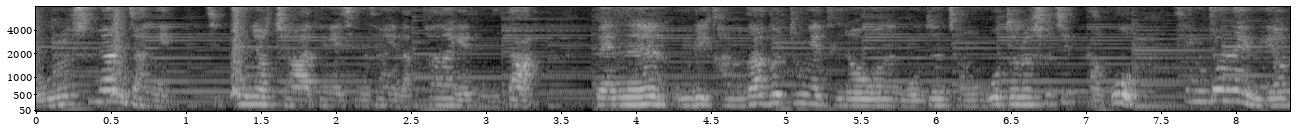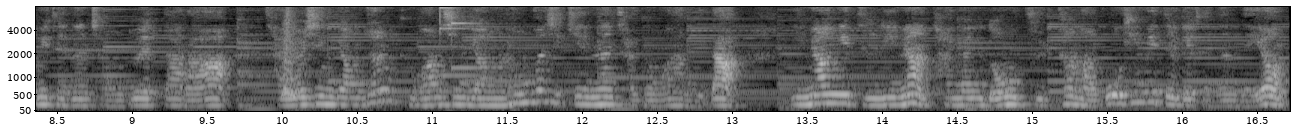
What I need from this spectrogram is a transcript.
우울, 수면장애, 집중력 저하 등의 증상이 나타나게 됩니다. 뇌는 우리 감각을 통해 들어오는 모든 정보들을 수집하고 생존에 위협이 되는 정도에 따라 자율신경중 교감신경을 흥분시키는 작용을 합니다. 이명이 들리면 당연히 너무 불편하고 힘이 들게 되는데요.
